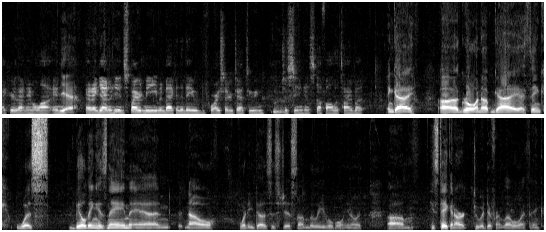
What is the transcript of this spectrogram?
I hear that name a lot, and Yeah. and again, he inspired me even back in the day before I started tattooing. Mm-hmm. Just seeing his stuff all the time, but And Guy, uh, growing up, Guy, I think, was building his name, and now what he does is just unbelievable. You know, it, um, he's taken art to a different level, I think.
